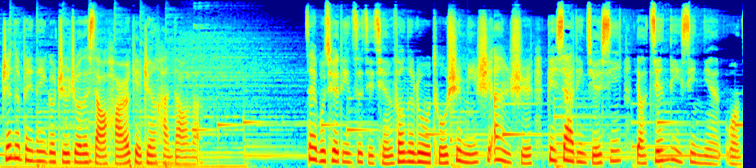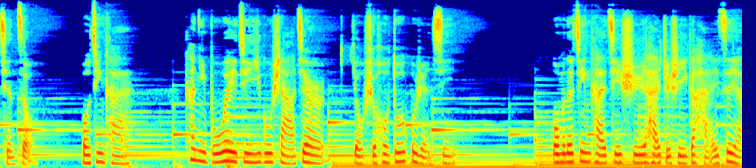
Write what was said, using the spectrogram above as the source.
真的被那个执着的小孩给震撼到了。在不确定自己前方的路途是明是暗时，便下定决心要坚定信念往前走。王俊凯，看你不畏惧一股傻劲儿，有时候多不忍心。我们的俊凯其实还只是一个孩子呀。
